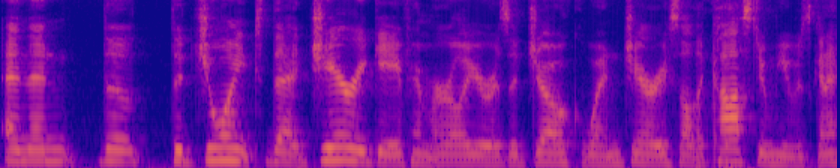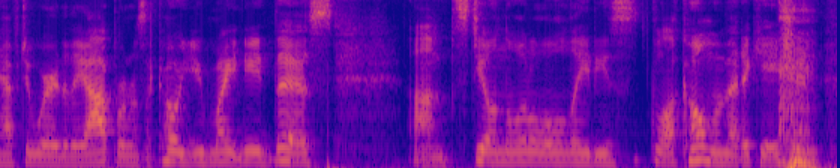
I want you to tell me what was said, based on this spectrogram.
And then the the joint that Jerry gave him earlier as a joke when Jerry saw the costume he was gonna have to wear to the opera and was like, oh, you might need this. Um, stealing the little old lady's glaucoma medication.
